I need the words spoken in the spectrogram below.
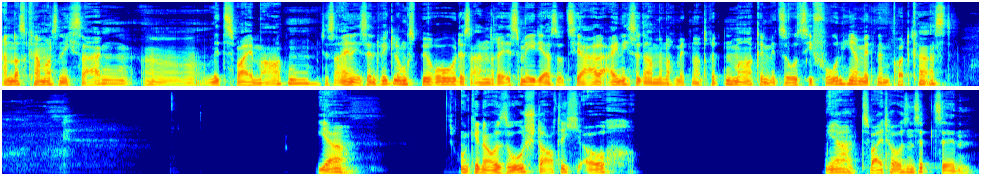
anders kann man es nicht sagen, äh, mit zwei Marken. Das eine ist Entwicklungsbüro, das andere ist Media Sozial, eigentlich sogar noch mit einer dritten Marke, mit Soziphon hier, mit einem Podcast. Ja, und genau so starte ich auch, ja, 2017.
